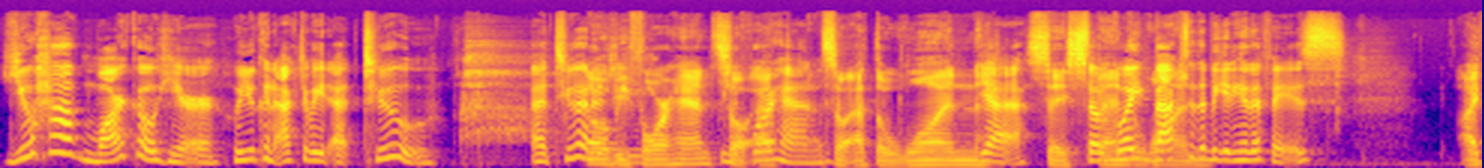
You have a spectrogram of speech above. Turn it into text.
you have Marco here who you can activate at two. At two oh, energy. Oh, beforehand. So Beforehand. At, so at the one. Yeah. Say so going back to the beginning of the phase. I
